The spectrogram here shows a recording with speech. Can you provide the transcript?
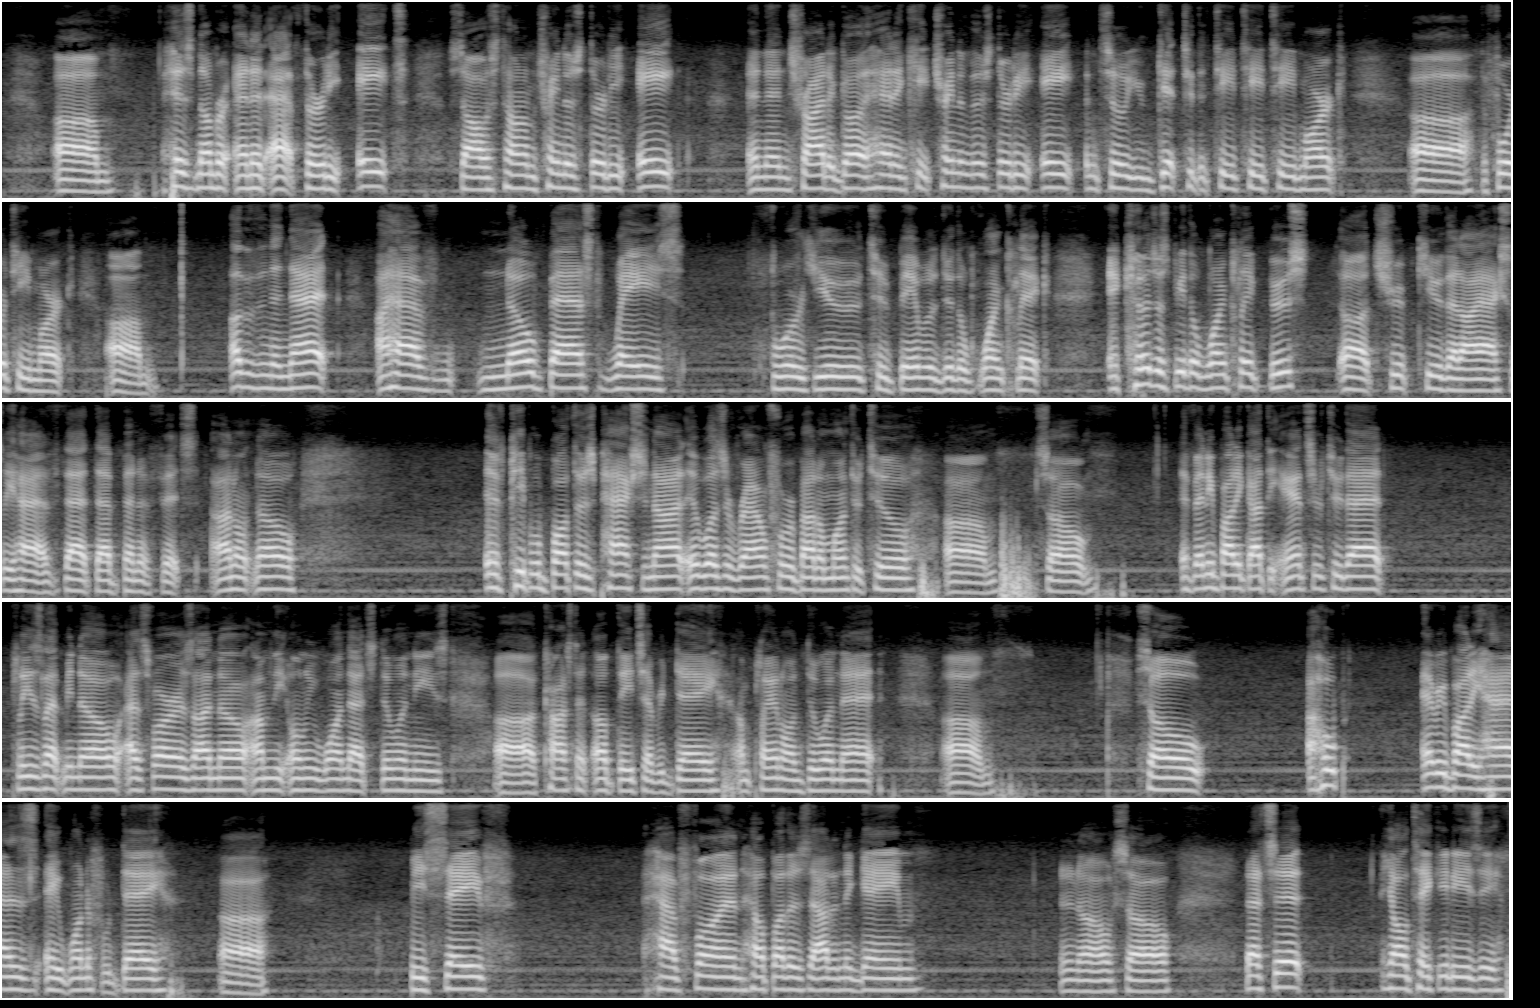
Um, his number ended at 38. So I was telling him train those 38 and then try to go ahead and keep training those 38 until you get to the TTT mark, uh, the 14 mark. Um, other than that, I have no best ways for you to be able to do the one click. It could just be the one click boost uh, troop queue that I actually have that that benefits. I don't know if people bought those packs or not. It was around for about a month or two. Um, so if anybody got the answer to that, please let me know. As far as I know, I'm the only one that's doing these uh, constant updates every day. I'm planning on doing that. Um, so, I hope everybody has a wonderful day. Uh, be safe. Have fun. Help others out in the game. You know, so that's it. Y'all take it easy.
